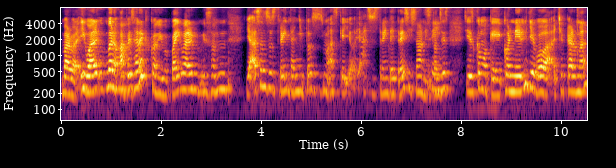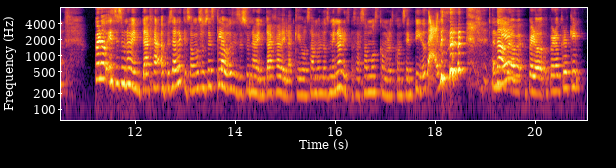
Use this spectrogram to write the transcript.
bárbara. Igual, bueno, a pesar de que con mi papá igual son, ya son sus 30 añitos más que yo, ya sus 33 y son. Entonces, sí es como que con él llevo a chocar más. Pero esa es una ventaja, a pesar de que somos sus esclavos, esa es una ventaja de la que gozamos los menores. O sea, somos como los consentidos. no, pero, pero creo que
